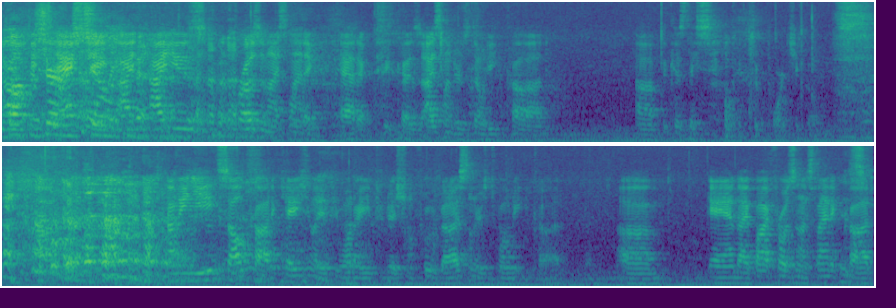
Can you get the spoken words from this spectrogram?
No, thought for sure actually. I, I use frozen Icelandic haddock because Icelanders don't eat cod, uh, because they sell it to Portugal. Uh, I mean, you eat salt cod occasionally if you want to eat traditional food, but Icelanders won't eat cod. Um, and I buy frozen Icelandic cod.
